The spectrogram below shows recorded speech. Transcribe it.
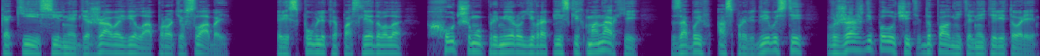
какие сильная держава вела против слабой. Республика последовала худшему примеру европейских монархий, забыв о справедливости в жажде получить дополнительные территории.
